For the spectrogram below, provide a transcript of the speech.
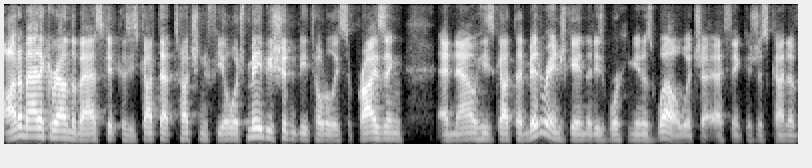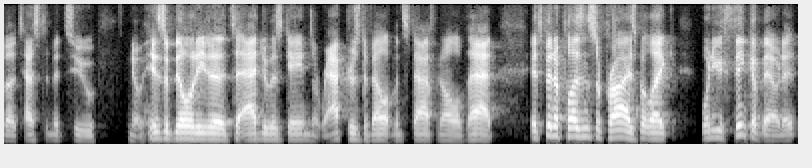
automatic around the basket because he's got that touch and feel, which maybe shouldn't be totally surprising. And now he's got that mid range game that he's working in as well, which I, think is just kind of a testament to you know his ability to to add to his game, the Raptors development staff, and all of that. It's been a pleasant surprise, but like when you think about it.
